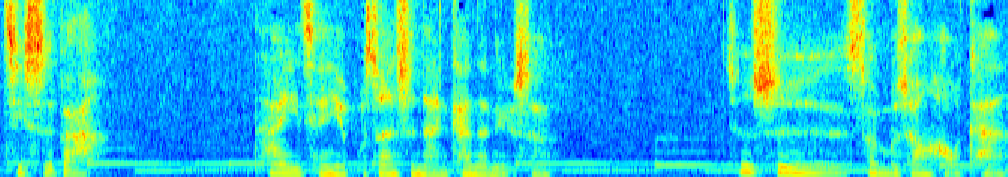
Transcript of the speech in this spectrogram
其实吧，她以前也不算是难看的女生，就是算不上好看。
